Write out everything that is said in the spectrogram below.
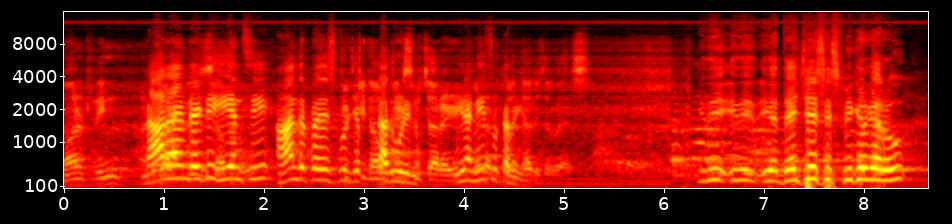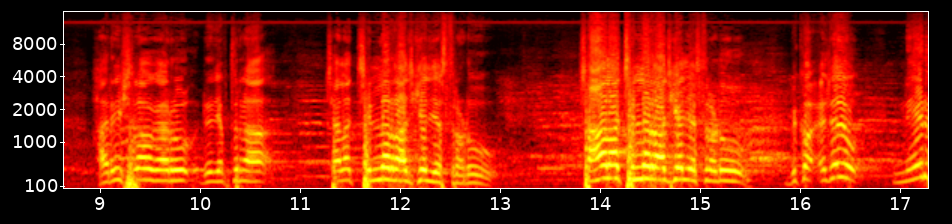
monitoring నారాయణ రెడ్డి ఈఎన్సీ ఆంధ్రప్రదేశ్ గురించి 15 చెప్తే అది కూడా. ఈయన నీ చుట్టం ఇది ఇది దయచేసి స్పీకర్ గారు హరీష్ రావు గారు నేను చెప్తున్నా చాలా చిల్లర రాజకీయాలు చేస్తున్నాడు. చాలా చిల్లర రాజకీయాలు చేస్తున్నాడు. బికాజ్ నేను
